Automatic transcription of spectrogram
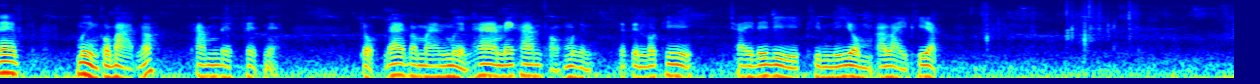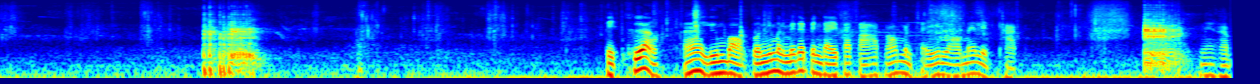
ได้หมื่นกว่าบาทเนาะทำเบ็ดเสร็จเนี่ย จบได้ประมาณหมื่นห้าไม่ข้ามสองหมื่นจะเป็นรถที่ใช้ได้ดีพิมพ์นิยมอะไหล่เพียบ ติดเครื่องอ่าลืมบอกตัวนี้มันไม่ได้เป็นไดสตาร์ทเนาะมันใช้ล้อแม่เหล็กขัดนะครับ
